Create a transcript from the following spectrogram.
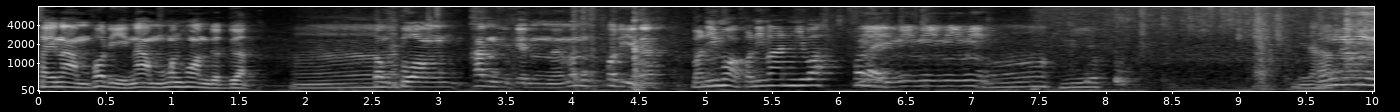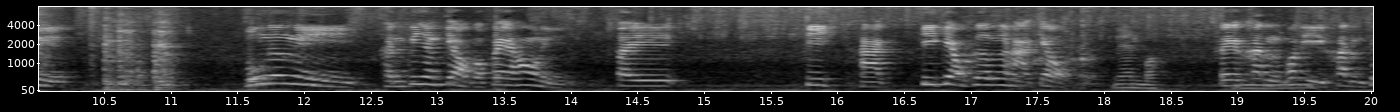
ใส่น้ำพอดีน้ำมันร้อนๆเดือดอ่าๆ ต้องตวงขั้นที่เป็นมันพอดีนะวันนี้หมอกปริมาณมีปะเท่าไหร่มีมีมีมีอ๋อมีอยู่นี่นะคถุรับงหนึงนี่ถุงหนึงนี่ขันก็ยังแก้วกาแฟเฮานี่ใส่ที่หาที่แก้วเครื่องก็หาแก้วแน่นบ่ใส่ขั้นพอดีขั้นเท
